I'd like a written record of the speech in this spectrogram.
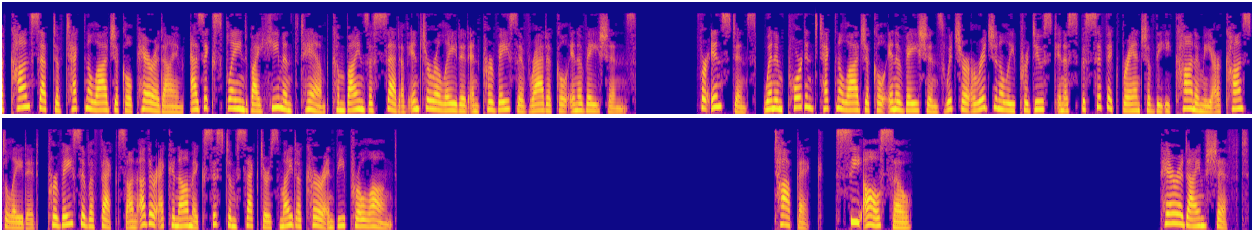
A concept of technological paradigm, as explained by Hemanth Tambe combines a set of interrelated and pervasive radical innovations. For instance, when important technological innovations which are originally produced in a specific branch of the economy are constellated, pervasive effects on other economic system sectors might occur and be prolonged. Topic. See also Paradigm shift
